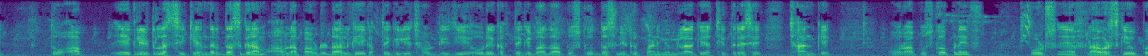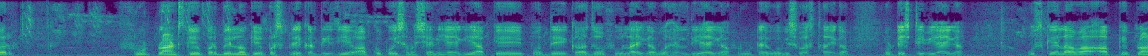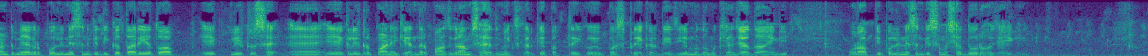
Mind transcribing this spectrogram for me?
तो आप एक लीटर लस्सी के अंदर 10 ग्राम आंवला पाउडर डाल के एक हफ़्ते के लिए छोड़ दीजिए और एक हफ़्ते के बाद आप उसको 10 लीटर पानी में मिला के अच्छी तरह से छान के और आप उसको अपने पोट्स फ्लावर्स के ऊपर फ्रूट प्लांट्स के ऊपर, बेलों के ऊपर स्प्रे कर दीजिए। आपको कोई समस्या नहीं आएगी। आपके पौधे का जो फूल आएगा, वो हेल्दी आएगा फ्रूट है, वो भी स्वस्थ आएगा और टेस्टी भी आएगा। उसके अलावा आपके प्लांट में अगर पोलिनेशन की दिक्कत आ रही है तो आप एक लीटर एक लीटर पानी के अंदर पाँच ग्राम शहद मिक्स करके पत्ते के ऊपर स्प्रे कर दीजिए। मधुमक्खियाँ ज़्यादा आएँगी और आपकी पोलिनेशन की समस्या दूर हो जाएगी।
